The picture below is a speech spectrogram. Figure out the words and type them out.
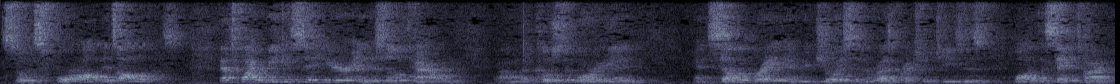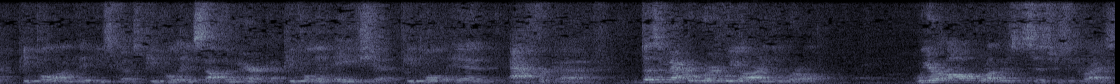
So it's for all, it's all of us. That's why we can sit here in this little town on the coast of Oregon and celebrate and rejoice in the resurrection of Jesus, while at the same time, people on the East Coast, people in South America, people in Asia, people in Africa, doesn't matter where we are in the world, we are all brothers and sisters in Christ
